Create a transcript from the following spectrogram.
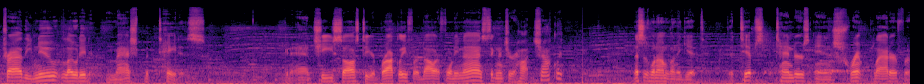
to try the new loaded mashed potatoes. You can add cheese sauce to your broccoli for $1.49, signature hot chocolate. This is what I'm to get. The tips, tenders, and shrimp platter for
